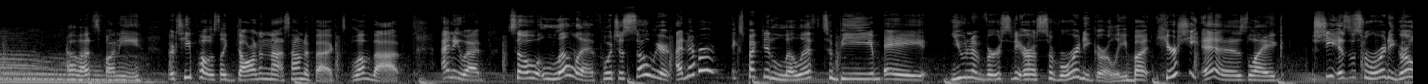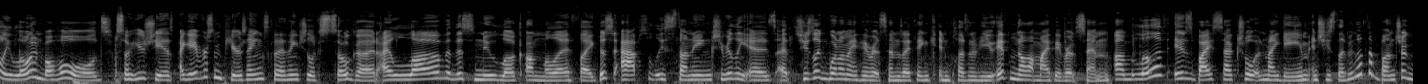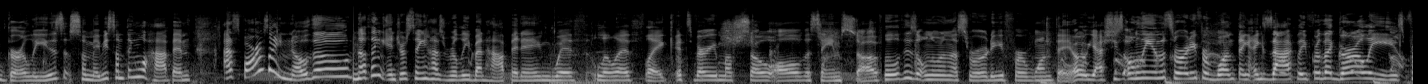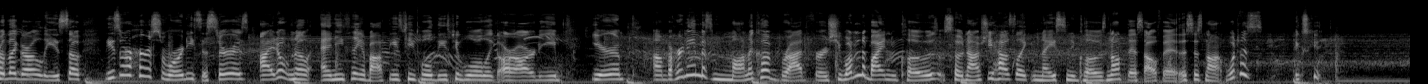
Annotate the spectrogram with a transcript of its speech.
Oh, that's funny. Their T-pose like Dawn in that sound effect. Love that. Anyway, so Lilith, which is so weird. I never expected Lilith to be a university or a sorority girly, but here she is like she is a sorority girly, lo and behold. So here she is. I gave her some piercings because I think she looks so good. I love this new look on Lilith. Like, just absolutely stunning. She really is. She's like one of my favorite Sims, I think, in Pleasant View, if not my favorite Sim. Um, Lilith is bisexual in my game, and she's living with a bunch of girlies, so maybe something will happen. As far as I know, though, nothing interesting has really been happening with Lilith. Like, it's very much so all the same stuff. Lilith is the only one in the sorority for one thing. Oh, yeah, she's only in the sorority for one thing. Exactly, for the girlies, for the girlies. So these are her sorority sisters. I don't know anything about these people. These people like are already here. Um, but her name is Monica Bradford. She wanted to buy new clothes. So now she has like nice new clothes. Not this outfit. This is not, what is, excuse,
